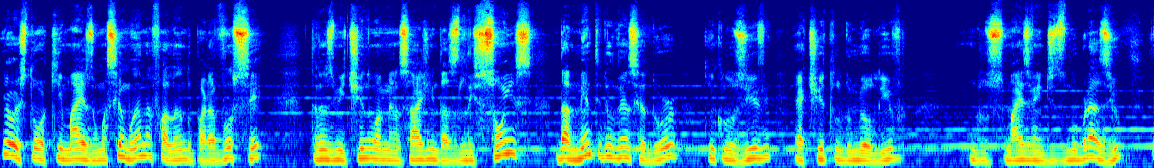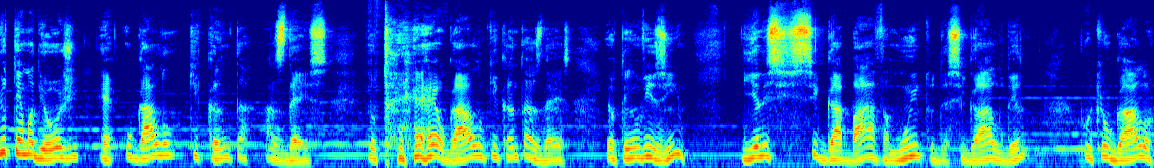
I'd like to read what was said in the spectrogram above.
Eu estou aqui mais uma semana falando para você, transmitindo uma mensagem das lições da mente do vencedor, que inclusive é título do meu livro, um dos mais vendidos no Brasil. E o tema de hoje é O Galo que Canta às 10. Eu, é o galo que canta às 10. Eu tenho um vizinho e ele se gabava muito desse galo dele, porque o galo,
